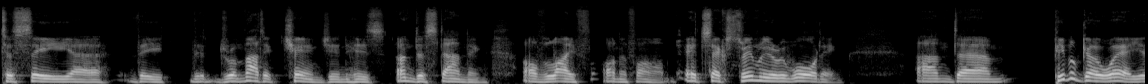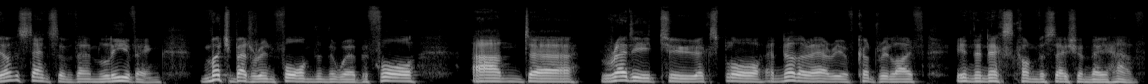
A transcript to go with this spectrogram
to see uh, the the dramatic change in his understanding of life on a farm. It's extremely rewarding, and um, people go away. You have a sense of them leaving much better informed than they were before, and. Uh, ready to explore another area of country life in the next conversation they have.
